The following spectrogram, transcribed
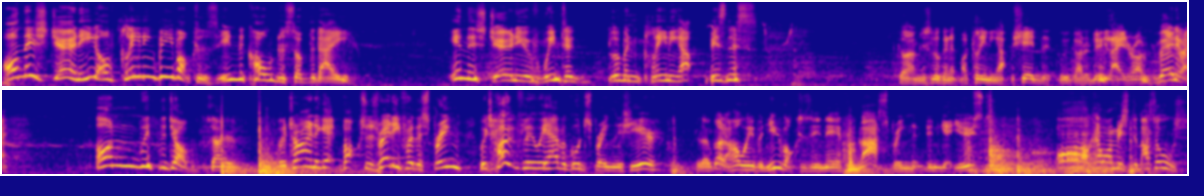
on this journey of cleaning bee boxes in the coldness of the day. In this journey of winter bloomin' cleaning up business, God, I'm just looking at my cleaning up shed that we've got to do later on. But anyway, on with the job. So we're trying to get boxes ready for the spring, which hopefully we have a good spring this year. Because I've got a whole heap of new boxes in there from last spring that didn't get used. Oh, come on, Mr. Muscles.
